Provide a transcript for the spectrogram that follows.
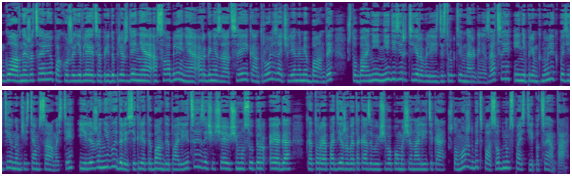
Главной же целью, похоже, является предупреждение ослабления организации и контроль за членами банды, чтобы они не дезертировали из деструктивной организации и не примкнули к позитивным частям самости, или же не выдали секреты банды полиции, защищающему суперэго, которое поддерживает оказывающего помощь аналитика, что может быть способным спасти пациента.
